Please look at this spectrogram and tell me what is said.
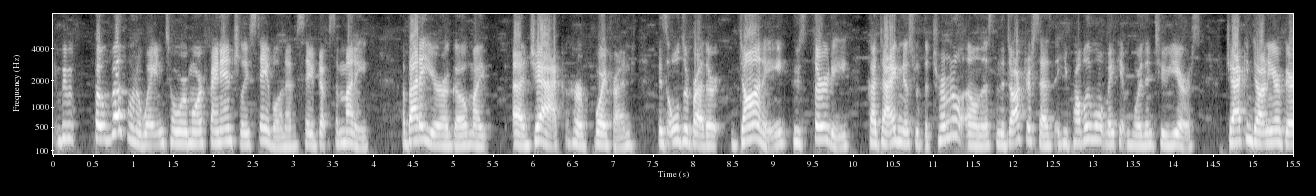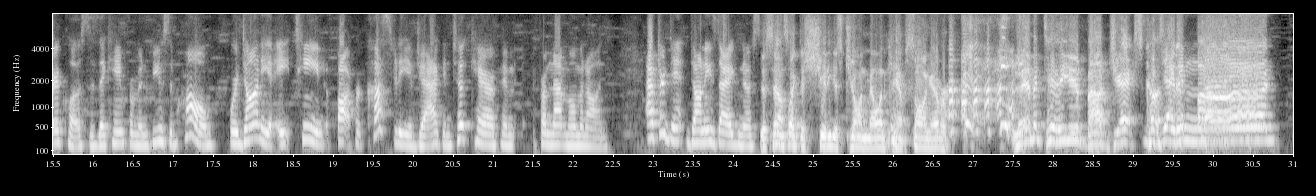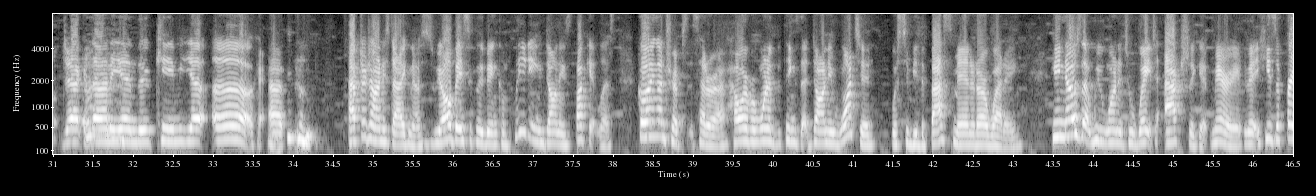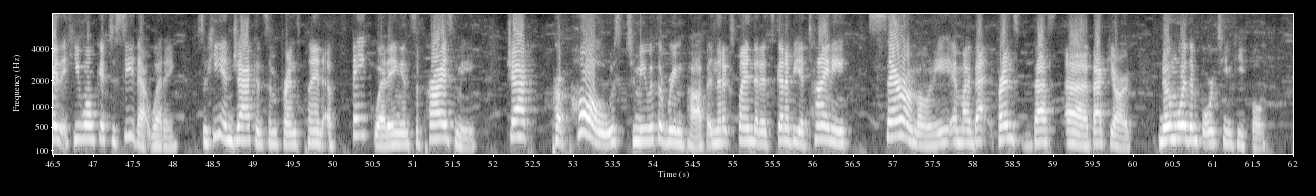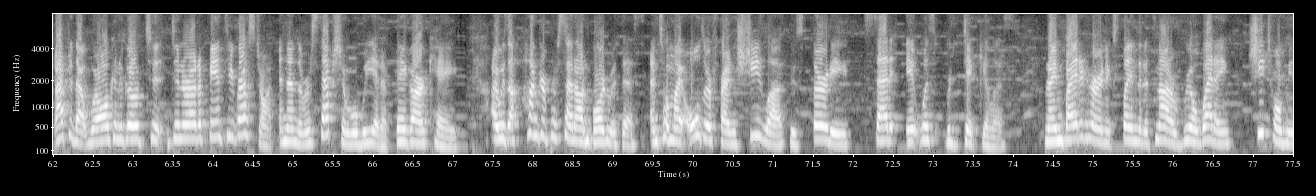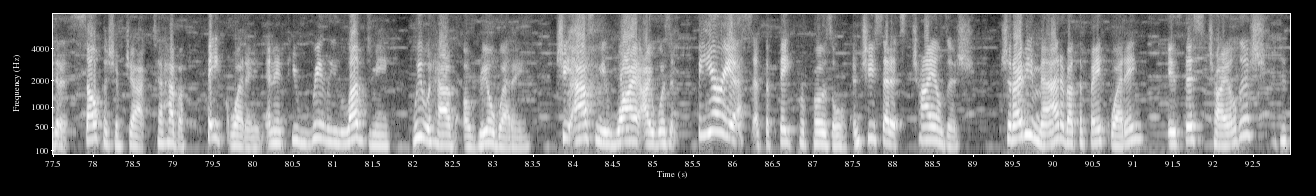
But we both want to wait until we're more financially stable and have saved up some money. About a year ago, my uh, Jack, her boyfriend, his older brother Donnie, who's 30, got diagnosed with a terminal illness, and the doctor says that he probably won't make it more than two years. Jack and Donnie are very close as they came from an abusive home where Donnie, at 18, fought for custody of Jack and took care of him from that moment on. After Dan- Donnie's diagnosis, This sounds like the shittiest John Mellencamp song ever. Let me tell you about Jack's Jack custody and fight. Donnie, Jack and Donnie and leukemia. Uh, okay. Uh, after Donnie's diagnosis, we all basically been completing Donnie's bucket list, going on trips, etc. However, one of the things that Donnie wanted was to be the best man at our wedding. He knows that we wanted to wait to actually get married, but he's afraid that he won't get to see that wedding. So he and Jack and some friends planned a fake wedding and surprised me. Jack proposed to me with a ring pop and then explained that it's going to be a tiny ceremony in my ba- friend's best uh, backyard. No more than 14 people. After that, we're all going to go to dinner at a fancy restaurant, and then the reception will be at a big arcade. I was 100% on board with this until my older friend Sheila, who's 30, said it was ridiculous. When I invited her and explained that it's not a real wedding, she told me that it's selfish of Jack to have a fake wedding, and if he really loved me, we would have a real wedding. She asked me why I wasn't furious at the fake proposal, and she said it's childish. Should I be mad about the fake wedding? Is this childish?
